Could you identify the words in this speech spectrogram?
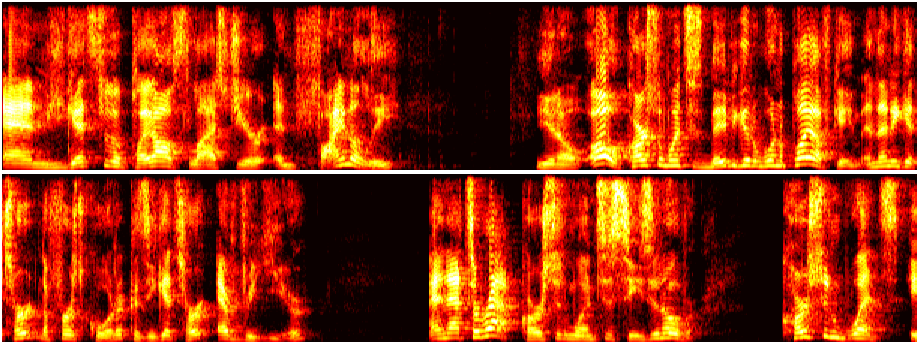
And he gets to the playoffs last year and finally, you know, oh, Carson Wentz is maybe going to win a playoff game. And then he gets hurt in the first quarter because he gets hurt every year. And that's a wrap. Carson Wentz's season over. Carson Wentz, it,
